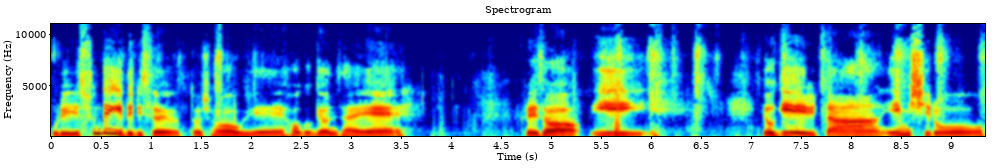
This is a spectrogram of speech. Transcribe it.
우리 순댕이들 있어요. 또 저 위에 허극연사에. 그래서 이 여기에 일단 임시로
